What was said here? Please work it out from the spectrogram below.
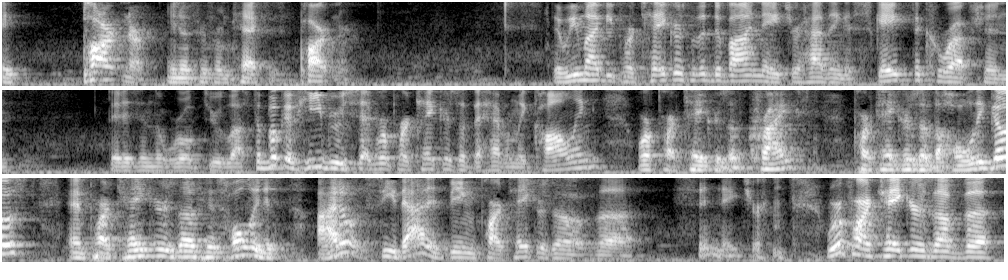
a partner. You know, if you're from Texas, partner. That we might be partakers of the divine nature, having escaped the corruption that is in the world through lust. The book of Hebrews said we're partakers of the heavenly calling, we're partakers of Christ, partakers of the Holy Ghost, and partakers of His holiness. I don't see that as being partakers of the sin nature. We're partakers of the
